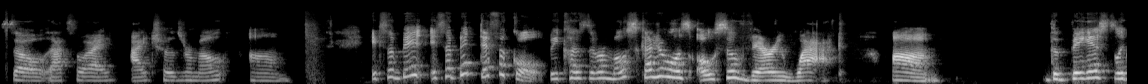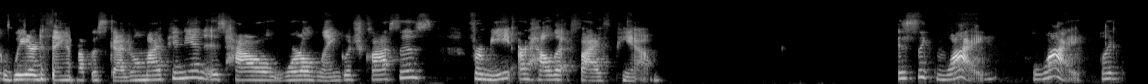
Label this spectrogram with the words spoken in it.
So that's why I chose remote. Um, it's a bit it's a bit difficult because the remote schedule is also very whack. Um, the biggest like weird thing about the schedule, in my opinion, is how world language classes for me are held at 5 p.m. It's like why? Why? Like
